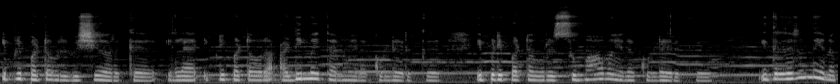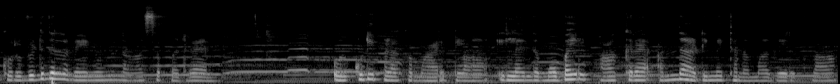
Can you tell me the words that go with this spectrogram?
இப்படிப்பட்ட ஒரு விஷயம் இருக்குது இல்லை இப்படிப்பட்ட ஒரு அடிமைத்தனம் எனக்குள்ளே இருக்குது இப்படிப்பட்ட ஒரு சுபாவம் எனக்குள்ளே இருக்குது இதிலிருந்து எனக்கு ஒரு விடுதலை வேணும்னு நான் ஆசைப்படுறேன். ஒரு குடிப்பழக்கமாக இருக்கலாம். இல்லை இந்த மொபைல் பார்க்குற அந்த அடிமைத்தனமாக இருக்கலாம்.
